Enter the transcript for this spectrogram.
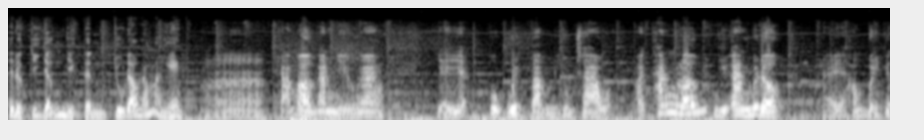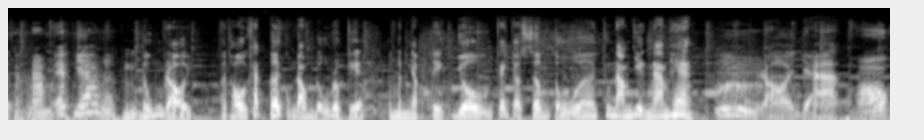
sẽ được chỉ dẫn nhiệt tình chu đáo lắm à nghe. à, Cảm ơn anh nhiều nha Vậy á, tôi quyết tâm vụ sau á, Phải thắng lớn như anh mới được Để không bị cái thằng Nam ép giá nữa Ừ, đúng rồi. À, thôi khách tới cũng đông đủ rồi kìa. À, mình nhập tiệc vô cái chỗ sơm tụ à, chú Năm với thằng Nam ha. ừ, Rồi dạ. Một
